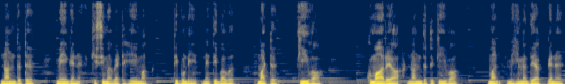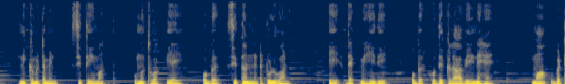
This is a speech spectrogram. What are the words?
නන්දට මේ ගැන කිසිම වැටහීමක් තිබුණේ නැති බව මට කීවා. කුමාරයා නන්දට කීවා මන් මෙහිම දෙයක් ගැන නිකමටමින් සිතීමත් උමතුවක් යයි ඔබ සිතන්නට පුළුවන්. ඒ දැක්මෙහිදී ඔබ හුදකලා වේ නැහැ. මා ඔබට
